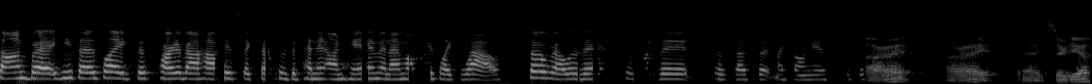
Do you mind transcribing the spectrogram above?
song, but he says like this part about how his success is dependent on him, and I'm always like, wow, so relevant. Love it. So that's what my song is. All right. All right. Yeah, and Sergio.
